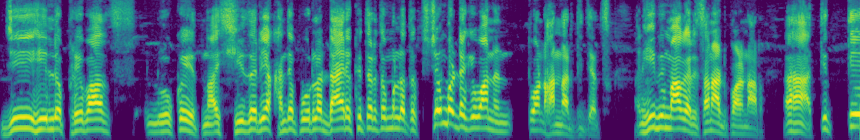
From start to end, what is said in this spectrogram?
जी ही लफडेबाज लोक आहेत ना ही जर एखाद्या पोरला डायरेक्ट विचारतं म्हणलं तर शंभर टक्के वाहन तोंड हाणणार तिच्याच आणि ही बी माघारी सनाट पाळणार. हां ते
